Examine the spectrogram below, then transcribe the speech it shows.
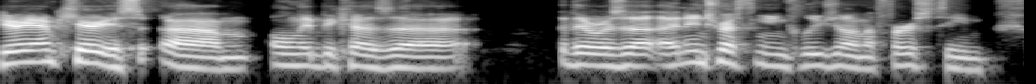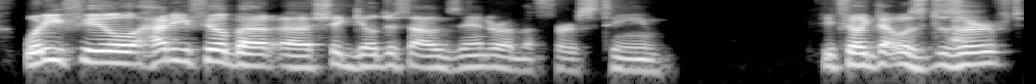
Jerry, I'm curious, um, only because uh, there was a, an interesting inclusion on the first team. What do you feel? How do you feel about uh, Shai Gilgeous-Alexander on the first team? Do you feel like that was deserved?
